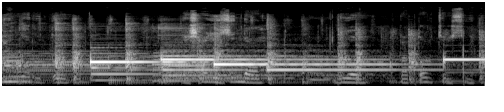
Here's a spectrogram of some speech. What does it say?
이후로 또나 샤넬 쓴다. 누가 나 떨어뜨렸으니까.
